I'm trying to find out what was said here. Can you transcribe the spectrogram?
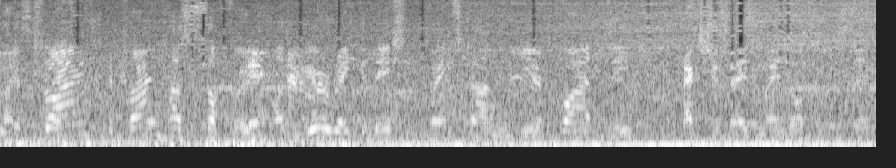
So the crime standing here quietly exercising my lawful consent.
